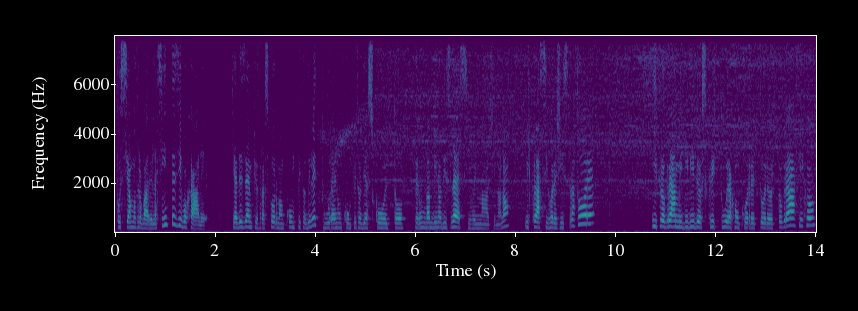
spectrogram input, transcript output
possiamo trovare la sintesi vocale, che ad esempio trasforma un compito di lettura in un compito di ascolto per un bambino dislessico, immagino, no? Il classico registratore, i programmi di videoscrittura con correttore ortografico,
